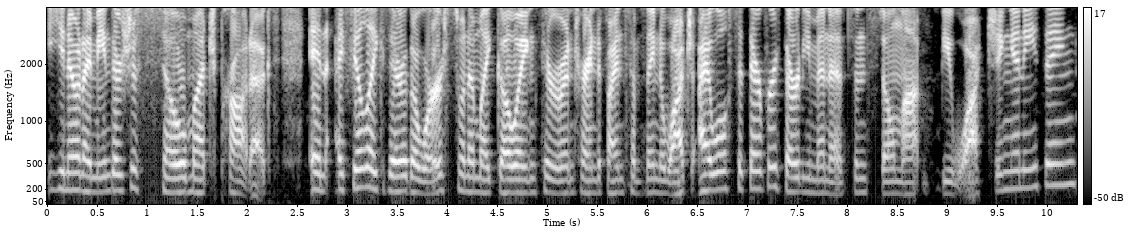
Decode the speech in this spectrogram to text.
you know what I mean? There's just so much product. And I feel like they're the worst when I'm like going through and trying to find something to watch. I will sit there for 30 minutes and still not be watching anything.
